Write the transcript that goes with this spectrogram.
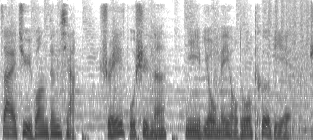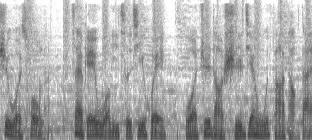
在聚光灯下，谁不是呢？你有没有多特别？是我错了，再给我一次机会。我知道时间无法倒带，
